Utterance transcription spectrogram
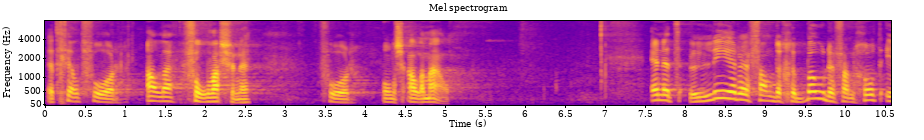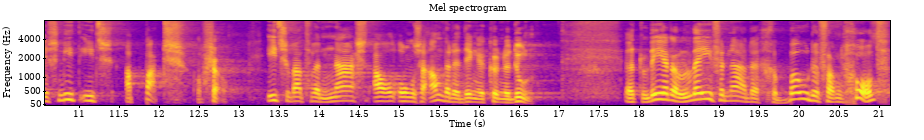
Het geldt voor alle volwassenen, voor ons allemaal. En het leren van de geboden van God is niet iets aparts of zo. Iets wat we naast al onze andere dingen kunnen doen. Het leren leven naar de geboden van God,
